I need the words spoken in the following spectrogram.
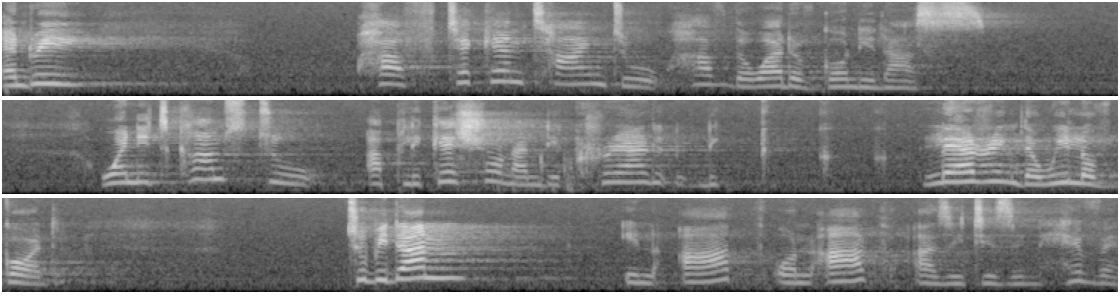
and we have taken time to have the word of God in us, when it comes to application and declaring the will of God, to be done in earth, on earth as it is in heaven,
